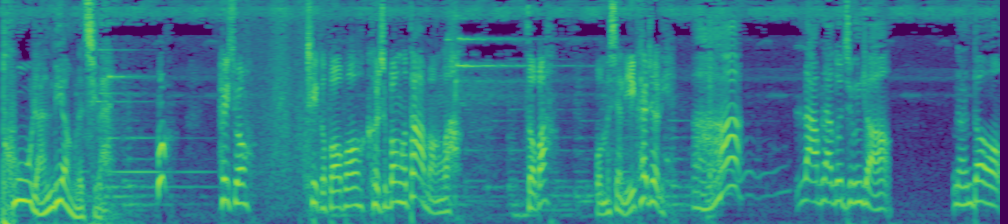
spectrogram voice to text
突然亮了起来。黑熊，这个包包可是帮了大忙了，走吧，我们先离开这里。啊，拉布拉多警长，难道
